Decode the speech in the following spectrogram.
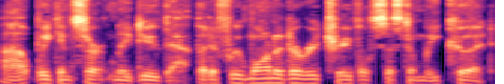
uh, we can certainly do that. But if we wanted a retrieval system, we could.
